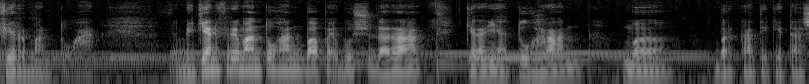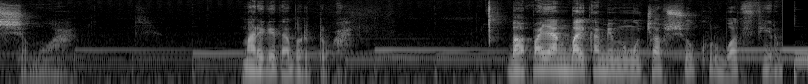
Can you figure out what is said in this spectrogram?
firman Tuhan. Demikian firman Tuhan Bapak Ibu Saudara, kiranya Tuhan memberkati kita semua. Mari kita berdoa. Bapak yang baik kami mengucap syukur buat firman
